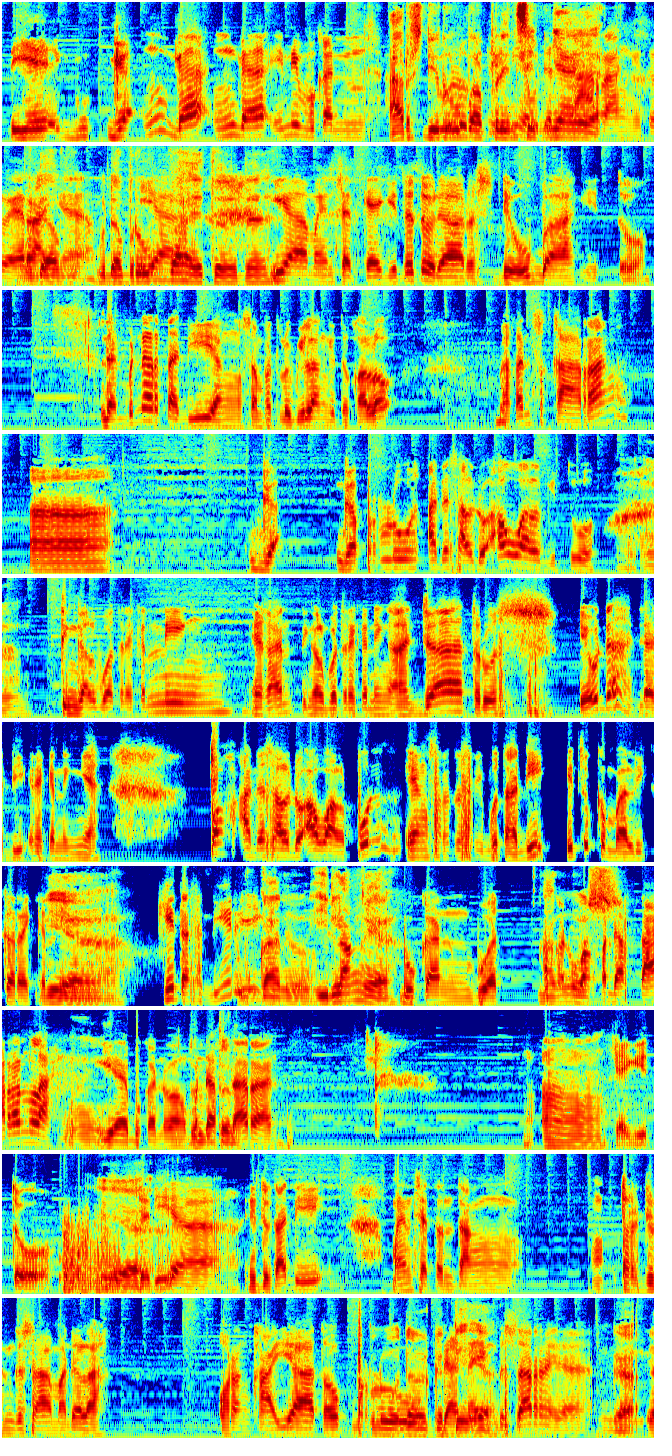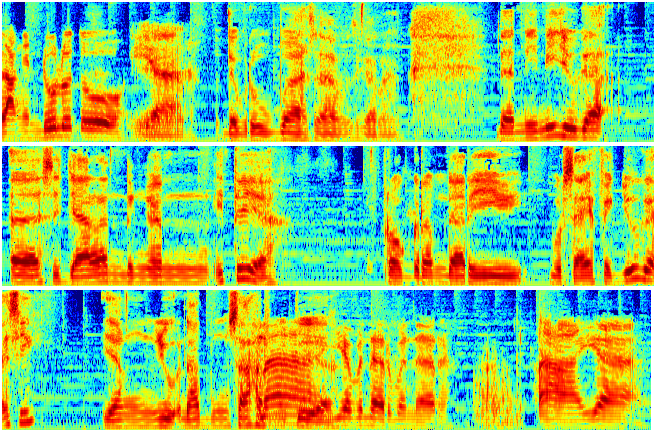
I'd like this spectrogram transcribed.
Iya, enggak, enggak, enggak. Ini bukan Harus dulu dirubah gitu, prinsipnya udah ya. sekarang gitu Udah eranya. udah berubah itu udah. Iya mindset kayak gitu tuh udah harus diubah gitu. Dan benar tadi yang sempat lu bilang gitu kalau bahkan sekarang eh, nggak nggak perlu ada saldo awal gitu. Heeh. Tinggal buat rekening ya kan, tinggal buat rekening aja terus ya udah jadi rekeningnya. Toh ada saldo awal pun yang 100.000 ribu tadi itu kembali ke rekening Iya, kita sendiri bukan gitu. hilang ya. Bukan buat bukan Angus. uang pendaftaran lah. Mm. Iya, bukan uang Betul, pendaftaran. Hmm, kayak gitu. Iya. Jadi ya itu tadi mindset tentang terjun ke saham adalah orang kaya atau perlu Modal gede dana ya? yang besar ya enggak. hilangin dulu tuh. Iya. Udah berubah saham sekarang. Dan ini juga eh, sejalan dengan itu ya program dari Bursa Efek juga sih yang yuk nabung saham Nah, itu ya. iya benar-benar. Ah, iya.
